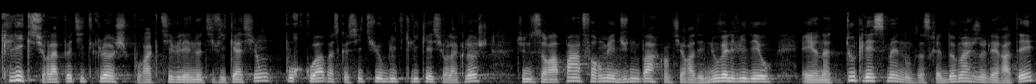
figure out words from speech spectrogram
clique sur la petite cloche pour activer les notifications. Pourquoi? Parce que si tu oublies de cliquer sur la cloche, tu ne seras pas informé d'une part quand il y aura des nouvelles vidéos et il y en a toutes les semaines donc ça serait dommage de les rater.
